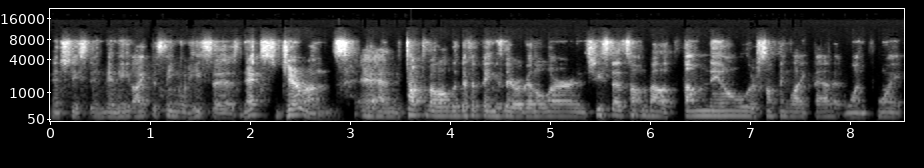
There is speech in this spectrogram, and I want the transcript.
And she's and then he liked the scene where he says next gerunds and talked about all the different things they were going to learn. She said something about a thumbnail or something like that at one point.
